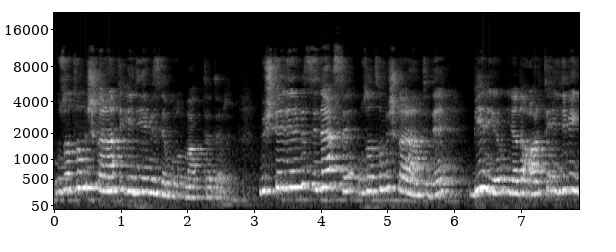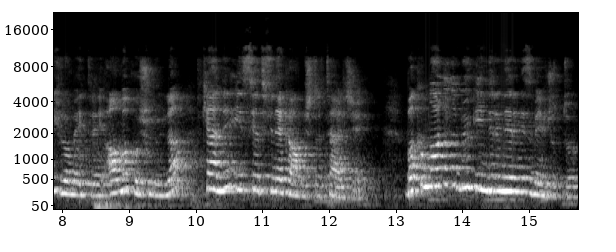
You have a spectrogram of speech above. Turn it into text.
uzatılmış garanti hediyemiz de bulunmaktadır. Müşterilerimiz dilerse uzatılmış garantide bir yıl ya da artı 50 bin kilometreyi alma koşuluyla kendi inisiyatifine kalmıştır tercih. Bakımlarda da büyük indirimlerimiz mevcuttur.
